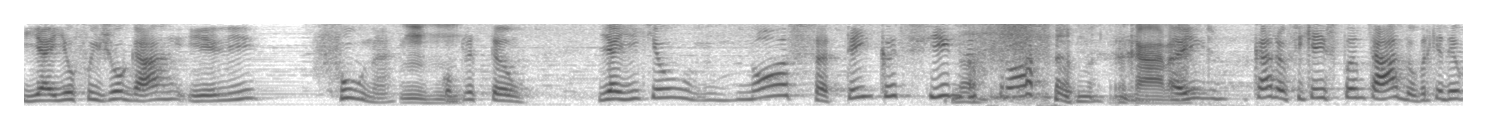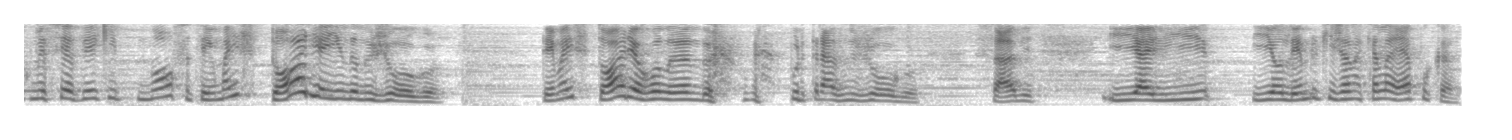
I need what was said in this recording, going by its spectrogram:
E aí eu fui jogar ele full, né? Uhum. Completão. E aí que eu. Nossa, tem cutscene nesse troço. Cara, Aí, cara, eu fiquei espantado, porque daí eu comecei a ver que, nossa, tem uma história ainda no jogo. Tem uma história rolando por trás do jogo, sabe? E ali. E eu lembro que já naquela época,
